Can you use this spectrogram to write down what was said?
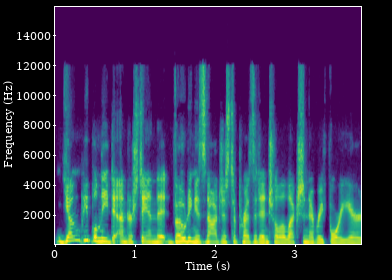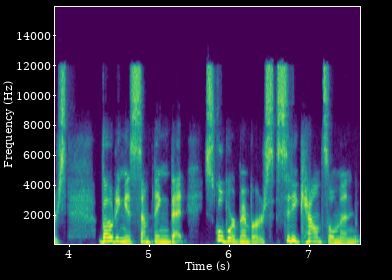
young people need to understand that voting is not just a presidential election every 4 years. Voting is something that school board members, city councilmen,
